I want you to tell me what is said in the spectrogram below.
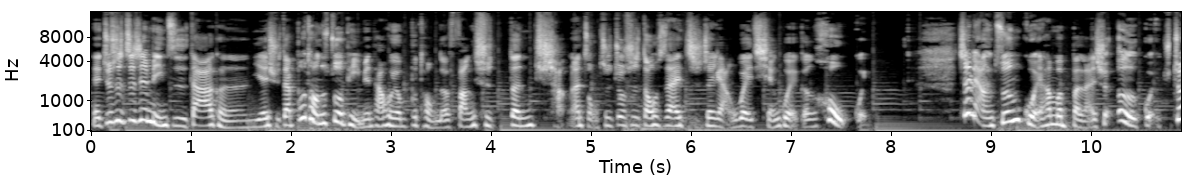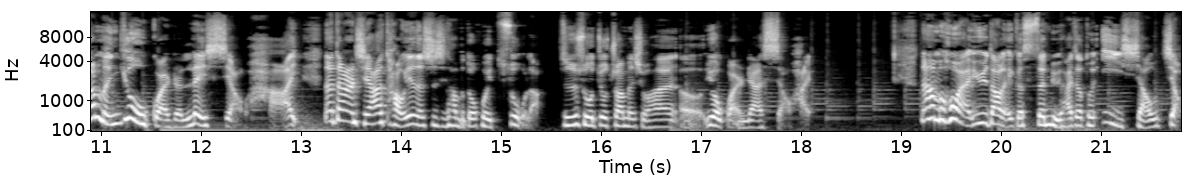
也就是这些名字，大家可能也许在不同的作品里面，他会用不同的方式登场。那总之就是都是在指这两位前鬼跟后鬼。这两尊鬼，他们本来是恶鬼，专门诱拐人类小孩。那当然，其他讨厌的事情他们都会做了，只是说就专门喜欢呃诱拐人家小孩。那他们后来遇到了一个僧侣，他叫做易小角。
